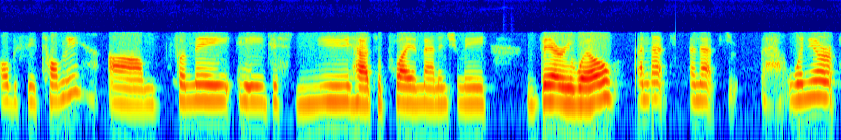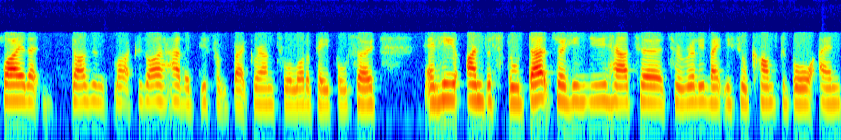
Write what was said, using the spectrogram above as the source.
obviously Tommy. Um, for me, he just knew how to play and manage me very well, and that's and that's when you're a player that doesn't like because I have a different background to a lot of people. So, and he understood that, so he knew how to to really make me feel comfortable and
